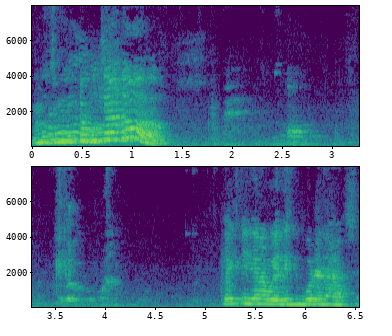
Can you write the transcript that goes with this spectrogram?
মুখ মুখটা মুছে তো দেখি যেন এদিক ঘুরে না আসে।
